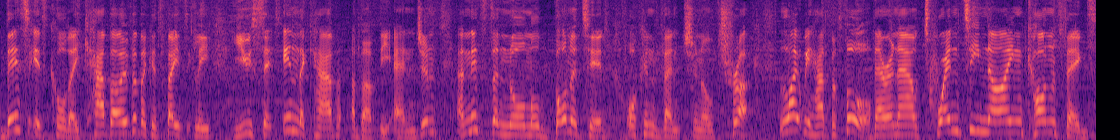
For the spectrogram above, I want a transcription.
This is called a cab over because basically you sit in the cab above the engine, and this is a normal bonneted or conventional truck, like we had before. There are now 29 configs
